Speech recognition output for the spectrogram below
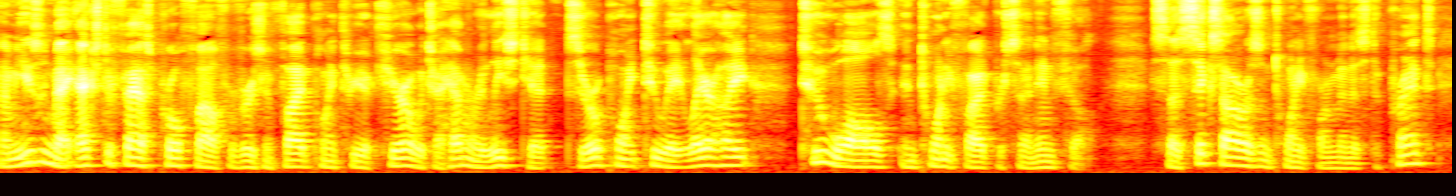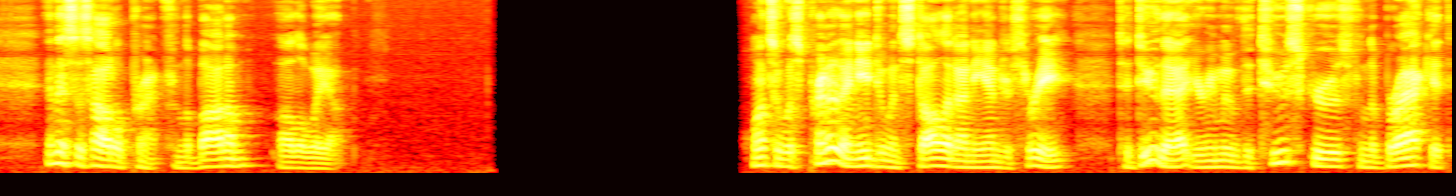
I'm using my extra fast profile for version 5.3 of Cura, which I haven't released yet, 0.28 layer height, two walls, and 25% infill. It says 6 hours and 24 minutes to print, and this is how it'll print, from the bottom all the way up. Once it was printed, I need to install it on the Ender 3. To do that, you remove the two screws from the bracket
